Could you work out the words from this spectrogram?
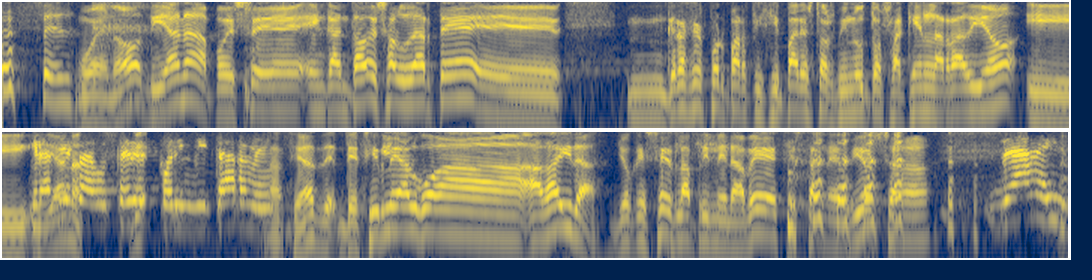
pero- Bueno, Diana, pues eh, encantado de saludarte. Mm, gracias por participar estos minutos aquí en la radio. Y, y Gracias Diana, a ustedes de- por invitarme. Gracias. De- decirle algo a, a Daida. Yo que sé, es la primera vez, está nerviosa. Ay,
